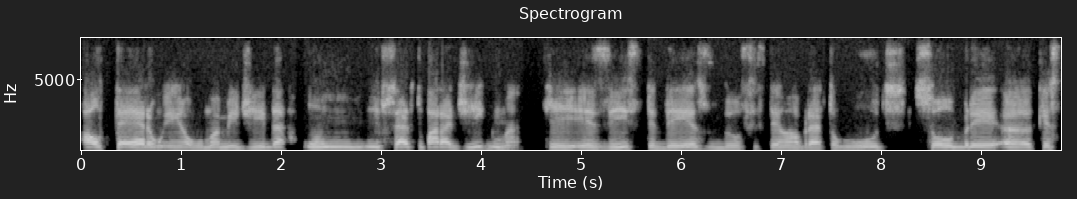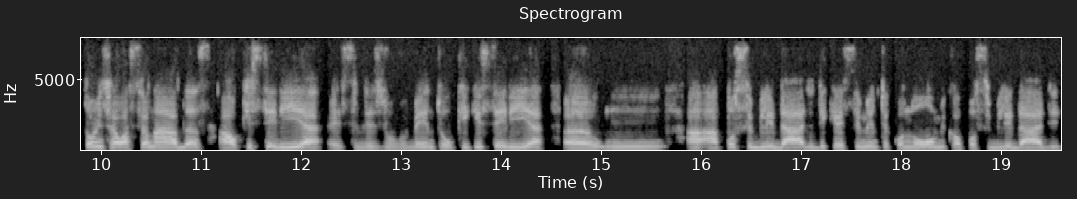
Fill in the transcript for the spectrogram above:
alteram, em alguma medida, um, um certo paradigma que existe desde o sistema Bretton Woods sobre uh, questões relacionadas ao que seria esse desenvolvimento, o que, que seria uh, um, a, a, possibilidade de crescimento econômico, a possibilidade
